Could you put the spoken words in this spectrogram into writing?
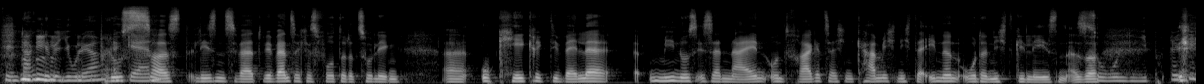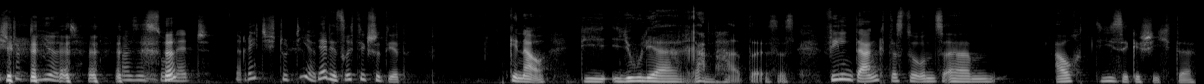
Vielen Dank, liebe Julia. Plus Again. heißt lesenswert, wir werden es euch als Foto dazulegen. Äh, okay kriegt die Welle, Minus ist ein Nein und Fragezeichen kann mich nicht erinnern oder nicht gelesen. Also So lieb. Richtig studiert. Also ist so nett. Richtig studiert. Ja, die ist richtig studiert. Genau, die Julia Ramharter ist es. Vielen Dank, dass du uns ähm, auch diese Geschichte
